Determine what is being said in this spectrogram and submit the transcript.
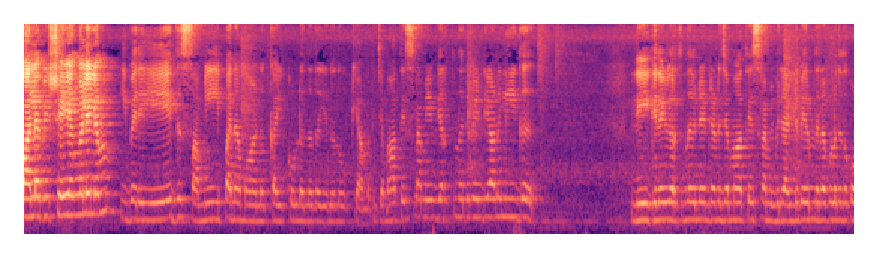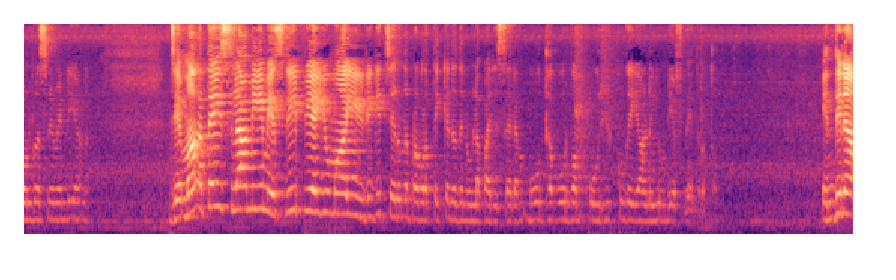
പല വിഷയങ്ങളിലും ഇവർ ഏത് സമീപനമാണ് കൈക്കൊള്ളുന്നത് എന്ന് നോക്കിയാൽ മതി. ജമാഅത്തെ ഇസ്ലാമി ഉയർത്തുന്നതിന് വേണ്ടിയാണ് ലീഗ്. ലീഗിനെ ഉയർത്തുന്നതിന് വേണ്ടിയാണ് ജമാഅത്തെ ഇസ്ലാമി. ഇവർ രണ്ടുപേരും നിലകൊള്ളുന്നത് കോൺഗ്രസിന് വേണ്ടിയാണ്. ജമാഅത്തെ ഇസ്ലാമിയും എസ് ഡി പി ഐയുമായി ഇഴുകിച്ചേർന്ന് പ്രവർത്തിക്കുന്നതിനുള്ള പരിസരം ബോധപൂർവം ഒരുക്കുകയാണ് യു ഡി എഫ് നേതൃത്വം. എന്തിനാ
